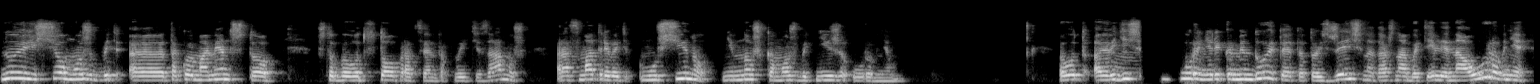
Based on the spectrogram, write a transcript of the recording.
ну и еще может быть э, такой момент, что чтобы вот сто процентов выйти замуж, рассматривать мужчину немножко, может быть, ниже уровнем. Вот а ведическая культура не рекомендует это, то есть женщина должна быть или на уровне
